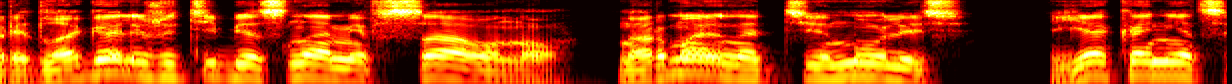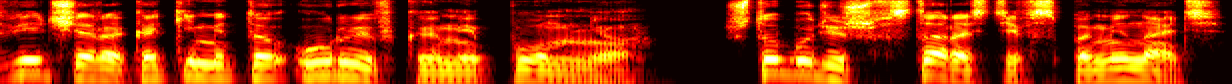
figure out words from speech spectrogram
Предлагали же тебе с нами в сауну. Нормально оттянулись. Я конец вечера какими-то урывками помню. Что будешь в старости вспоминать?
